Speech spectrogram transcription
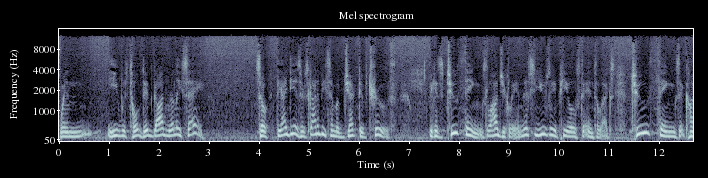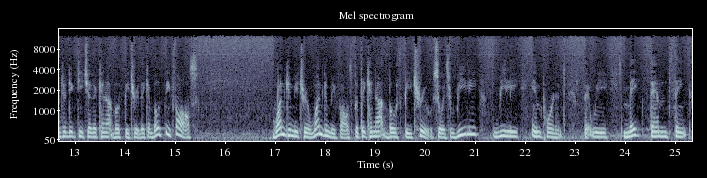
when Eve was told, did God really say? So the idea is there's got to be some objective truth. Because two things, logically, and this usually appeals to intellects, two things that contradict each other cannot both be true. They can both be false, One can be true, one can be false, but they cannot both be true. So it's really, really important that we make them think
